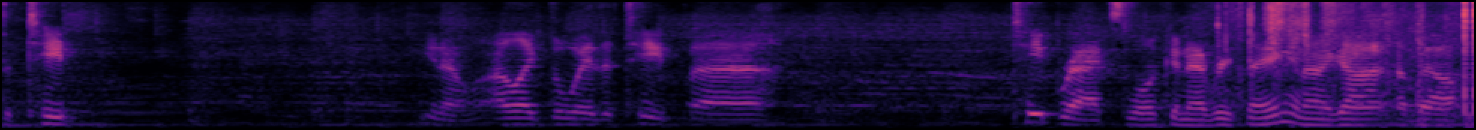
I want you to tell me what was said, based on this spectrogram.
the tape. You know, I like the way the tape uh, tape racks look and everything. And I got about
